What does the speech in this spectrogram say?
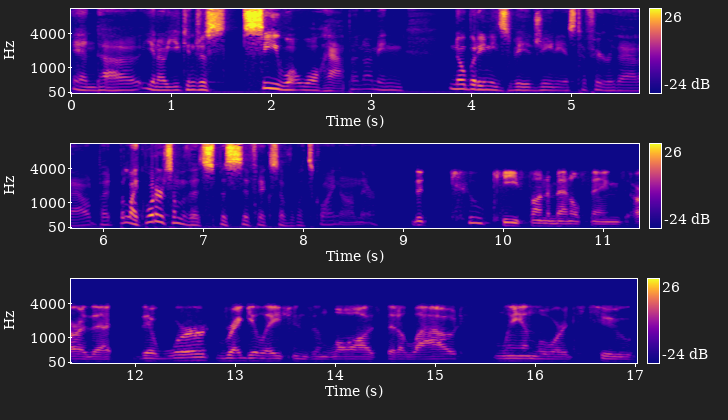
and uh, you know you can just see what will happen. I mean, nobody needs to be a genius to figure that out, but but like, what are some of the specifics of what's going on there? The two key fundamental things are that there were regulations and laws that allowed landlords to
